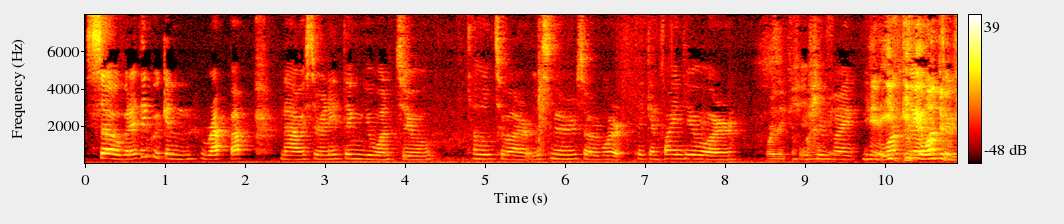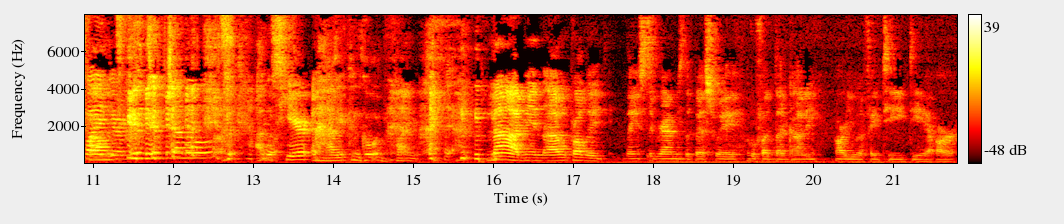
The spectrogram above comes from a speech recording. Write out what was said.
So, but I think we can wrap up now. Is there anything you want to tell to our listeners, or where they can find you, or Where they can if find you me. find if you want, if to, you want to be find found. your YouTube channel? I was here and now you can go and find me. Yeah. Nah, I mean, I will probably. The Instagram is the best way. Rufat Dargahli. R U F A T D A R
